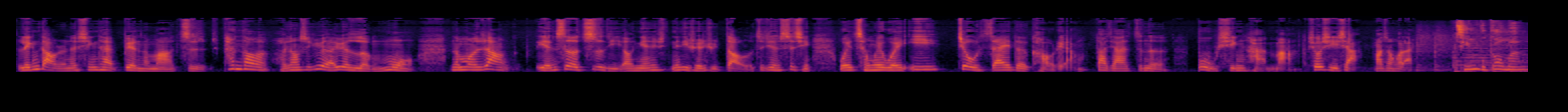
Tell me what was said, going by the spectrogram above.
领导人的心态变了吗？只看到好像是越来越冷漠，那么让颜色治理哦，年年底选举到了，这件事情为成为唯一救灾的考量，大家真的不心寒吗？休息一下，马上回来。听不够吗？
